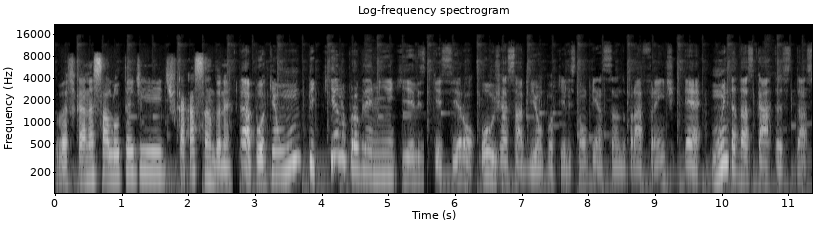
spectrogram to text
vai ficar nessa luta de, de ficar caçando, né? É, porque um pequeno probleminha que eles esqueceram ou já sabiam porque eles estão pensando pra frente é muitas das cartas das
